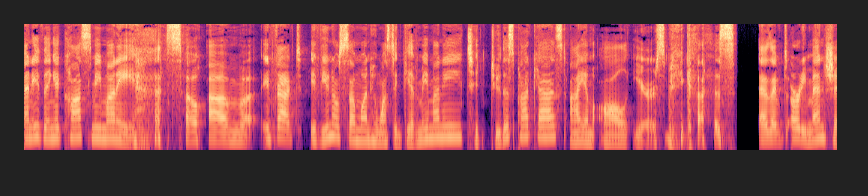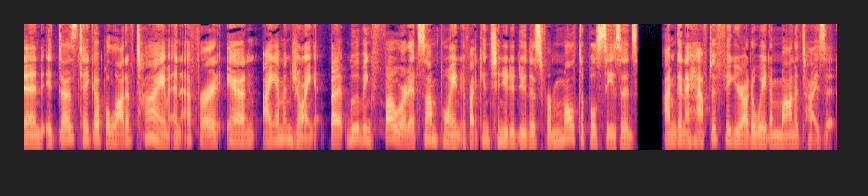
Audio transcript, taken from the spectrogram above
anything, it costs me money. so, um, in fact, if you know someone who wants to give me money to do this podcast, I am all ears because as I've already mentioned, it does take up a lot of time and effort, and I am enjoying it. But moving forward, at some point, if I continue to do this for multiple seasons, I'm going to have to figure out a way to monetize it.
